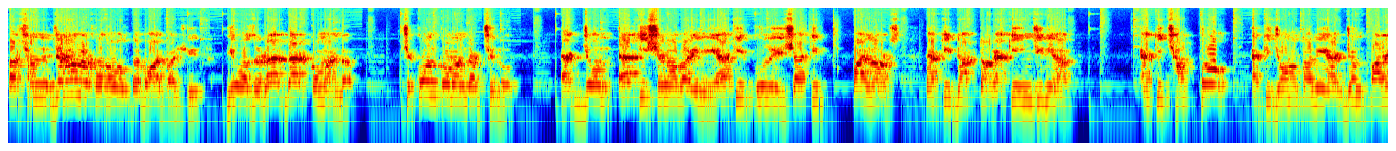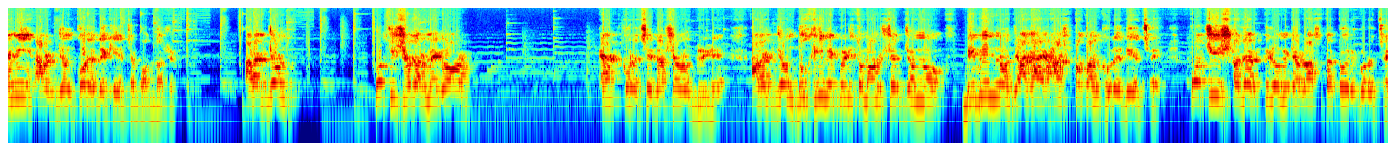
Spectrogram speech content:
তার সামনে জেনারেলের কথা বলতে ভয় পায়। He was a red that commander সে কোন কমান্ডার ছিল? একজন একই সেনাবাহিনী, একই পুলিশ, একই পাইলটস একই ডাক্তার একই ইঞ্জিনিয়ার একই ছাত্র, একই জনতা নিয়ে একজন পারেনি, আরেকজন করে দেখিয়েছে পদ্মা সেতু। আরেকজন পঁচিশ হাজার মেগাওয়াট অ্যাড করেছে ন্যাশনাল গ্রিডে আরেকজন দুঃখী নিপীড়িত মানুষের জন্য বিভিন্ন জায়গায় হাসপাতাল খুলে দিয়েছে। পঁচিশ হাজার কিলোমিটার রাস্তা তৈরি করেছে।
